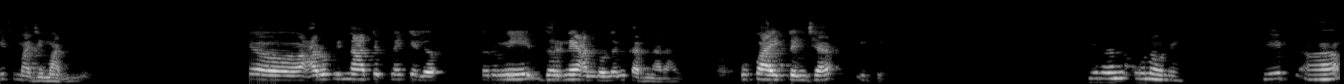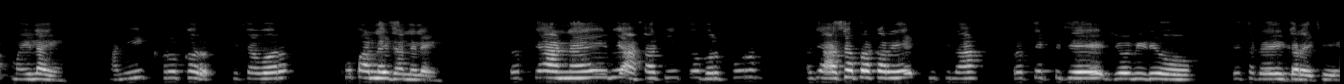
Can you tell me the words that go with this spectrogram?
हीच माझी मागणी आहे. आरोपींना अटक नाही केलं तर मी धरणे आंदोलन करणार आहे. उपायुक्तांच्या इथे. किरण उनवणे. ही एक महिला आहे. आणि खरोखर तिच्यावर खूप अन्याय झालेला आहे. तर त्या अन्याय बी असा की तो भरपूर म्हणजे अशा प्रकारे की तिला प्रत्येक तिचे जे व्हिडिओ ते सगळे हे करायचे.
